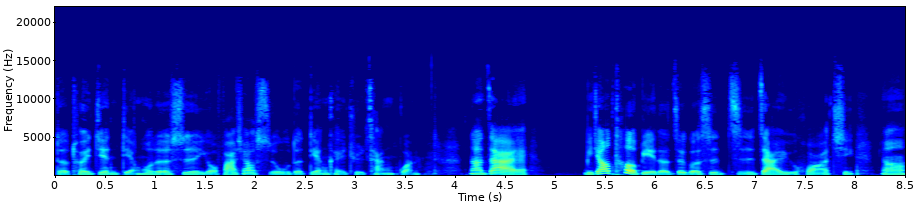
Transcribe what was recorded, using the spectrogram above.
的推荐点，或者是有发酵食物的店可以去参观。那在比较特别的，这个是植栽与花器。嗯，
